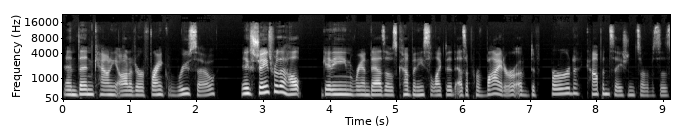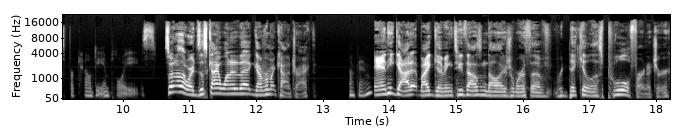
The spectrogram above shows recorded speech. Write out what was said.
and then County Auditor Frank Russo in exchange for the help getting Randazzo's company selected as a provider of deferred compensation services for county employees. So in other words, this guy wanted a government contract, Okay. and he got it by giving two thousand dollars worth of ridiculous pool furniture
